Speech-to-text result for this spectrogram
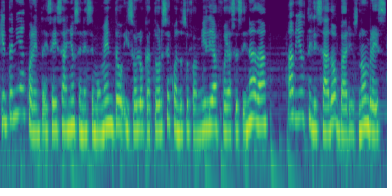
quien tenía 46 años en ese momento y solo 14 cuando su familia fue asesinada, había utilizado varios nombres,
